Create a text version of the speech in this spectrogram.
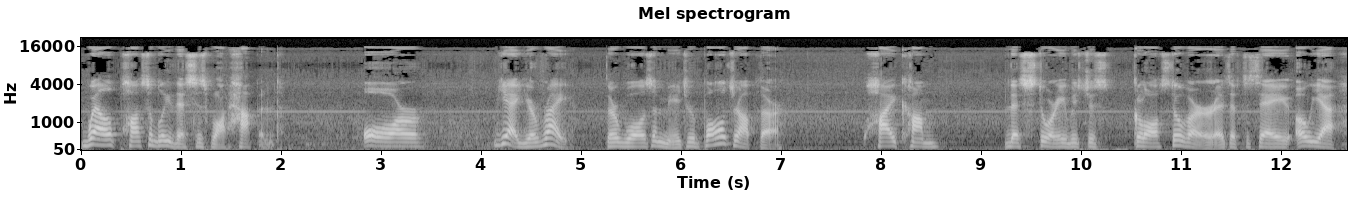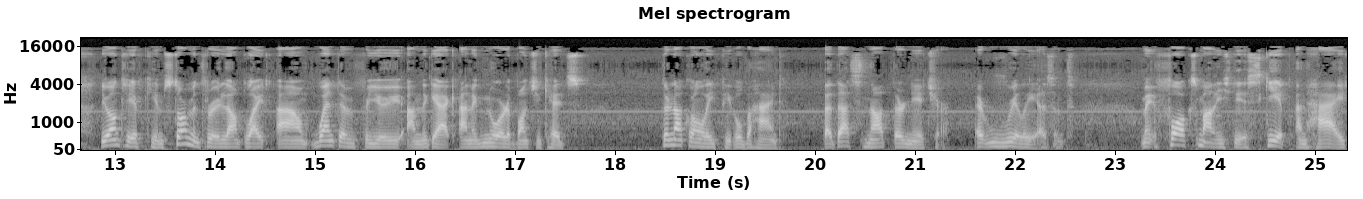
well, possibly this is what happened. Or, yeah, you're right, there was a major ball drop there. How come this story was just glossed over as if to say, oh yeah, the Enclave came storming through Lamplight, um, went in for you and the GECK and ignored a bunch of kids. They're not going to leave people behind. But that's not their nature. It really isn't. I mean, Fawkes managed to escape and hide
